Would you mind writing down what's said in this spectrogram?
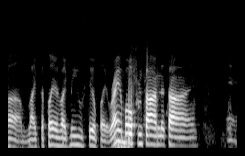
um like the players like me who still play Rainbow from time to time, and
